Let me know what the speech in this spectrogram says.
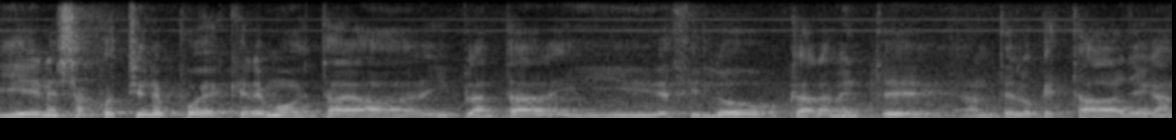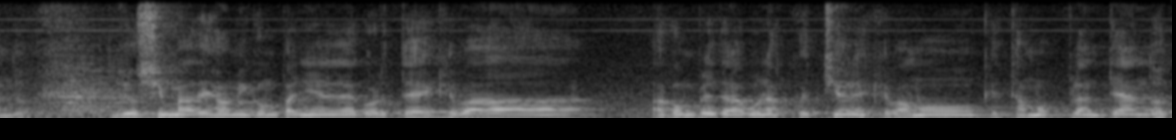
Y en esas cuestiones pues queremos estar y plantar y decirlo claramente ante lo que está llegando. Yo sin más dejo a mi compañera de Cortés que va a completar algunas cuestiones que, vamos, que estamos planteando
